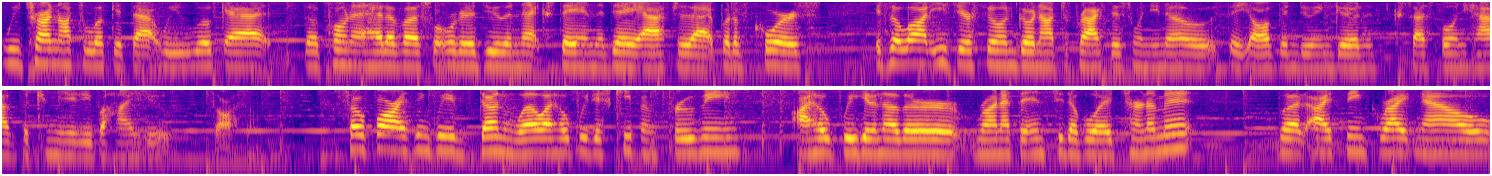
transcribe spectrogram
we try not to look at that. We look at the opponent ahead of us, what we're going to do the next day and the day after that. But of course, it's a lot easier feeling going out to practice when you know that y'all have been doing good and successful and you have the community behind you. It's awesome. So far, I think we've done well. I hope we just keep improving. I hope we get another run at the NCAA tournament. But I think right now,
